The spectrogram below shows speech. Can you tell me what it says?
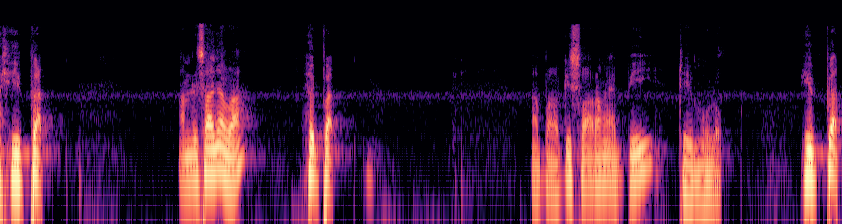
hebat. Analisanya apa? Hebat. Apalagi seorang epidemiolog. Hebat.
